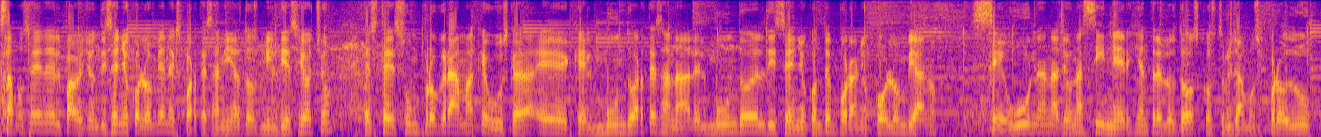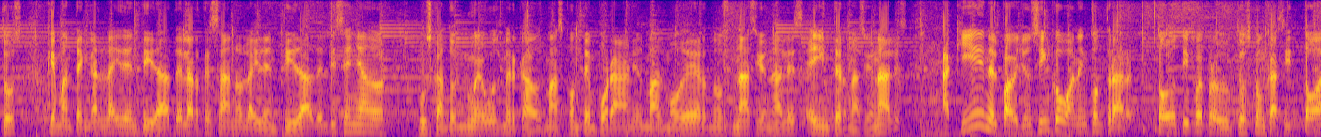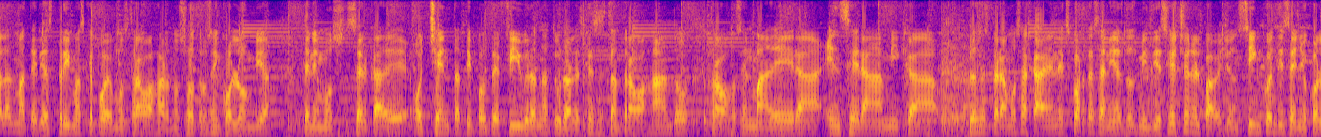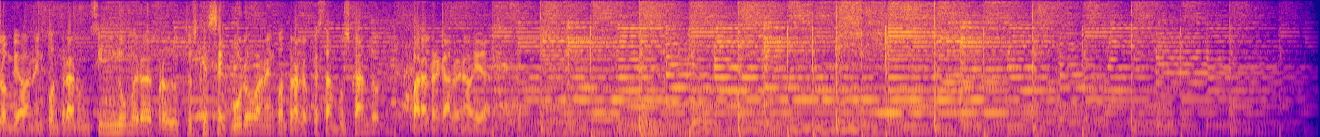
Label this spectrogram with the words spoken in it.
Estamos en el pabellón Diseño Colombia en Expo Artesanías 2018. Este es un programa que busca eh, que el mundo artesanal, el mundo del diseño contemporáneo colombiano se unan, haya una sinergia entre los dos, construyamos productos que mantengan la identidad del artesano, la identidad del diseñador, buscando nuevos mercados más contemporáneos, más modernos, nacionales e internacionales. Aquí en el pabellón 5 van a encontrar todo tipo de productos con casi todas las materias primas que podemos trabajar nosotros en Colombia. Tenemos cerca de 80 tipos de fibras naturales que se están trabajando, trabajos en madera, en cerámica. Los esperamos acá en Expo Artesanías 2018 en el pabellón 5 en Diseño Colombia. Van a encontrar un sinnúmero de productos que seguro van a encontrar lo que están buscando para el regalo de Navidad.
